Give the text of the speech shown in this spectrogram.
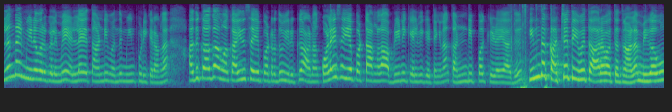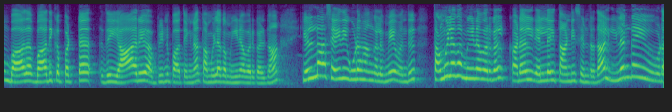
இலங்கை மீனவர்களுமே எல்லையை தாண்டி வந்து மீன் பிடிக்கிறாங்க. அதுக்காக அவங்க கைது செய்யப்படுறதும் இருக்கு. ஆனால் கொலை செய்யப்பட்டாங்களா அப்படின்னு கேள்வி கேட்டிங்கன்னா கண்டிப்பாக கிடையாது. இந்த கச்சத்தீவு தாரவாத்தத்தினால மிகவும் பாத பாதிக்கப்பட்டது யாரு அப்படின்னு பார்த்தீங்கன்னா தமிழக மீனவர்கள் தான். எல்லா செய்தி ஊடகங்களுமே வந்து தமிழக மீனவர்கள் கடல் எல்லை தாண்டி சென்றதால் இலங்கையோட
